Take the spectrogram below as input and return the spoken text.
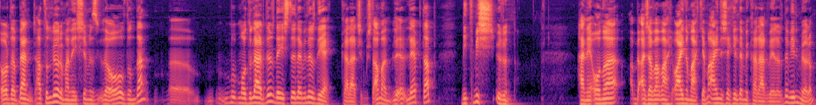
Orada ben hatırlıyorum hani işimizde o olduğundan e, bu modülerdir, değiştirilebilir diye karar çıkmıştı. Ama laptop bitmiş ürün. Hani ona acaba aynı mahkeme aynı şekilde mi karar verirdi bilmiyorum.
